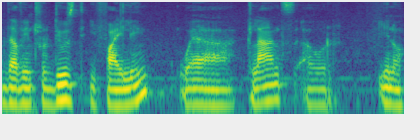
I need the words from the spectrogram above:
they've introduced e-filing, where clients or, you know,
